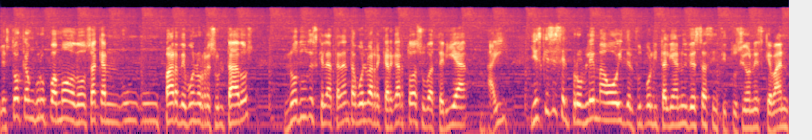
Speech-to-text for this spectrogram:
les toca un grupo a modo, sacan un, par de buenos resultados, no dudes que el Atalanta vuelva a recargar toda su batería ahí. Y es que ese es el problema hoy del fútbol italiano y de estas instituciones que van,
